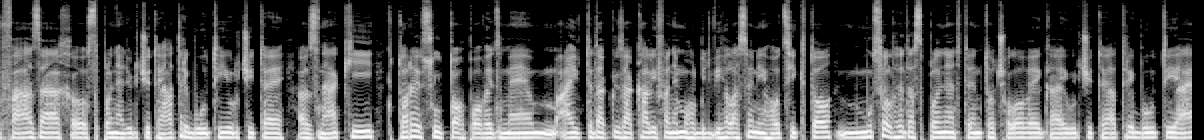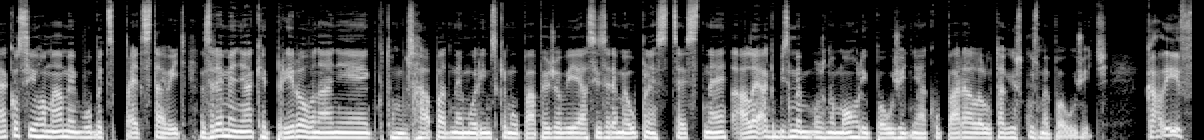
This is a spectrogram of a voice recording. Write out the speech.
fázach e, splňať určité atribúty, určité e, znaky, ktoré sú to, povedzme, aj teda za kalifa nemohol byť vyhlásený hocikto. Musel teda splňať tento človek aj určité atribúty a ako si ho máme vôbec pre predstaviť. Zrejme nejaké prirovnanie k tomu západnému rímskemu pápežovi je asi zrejme úplne cestné, ale ak by sme možno mohli použiť nejakú paralelu, tak ju skúsme použiť. Kalif,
